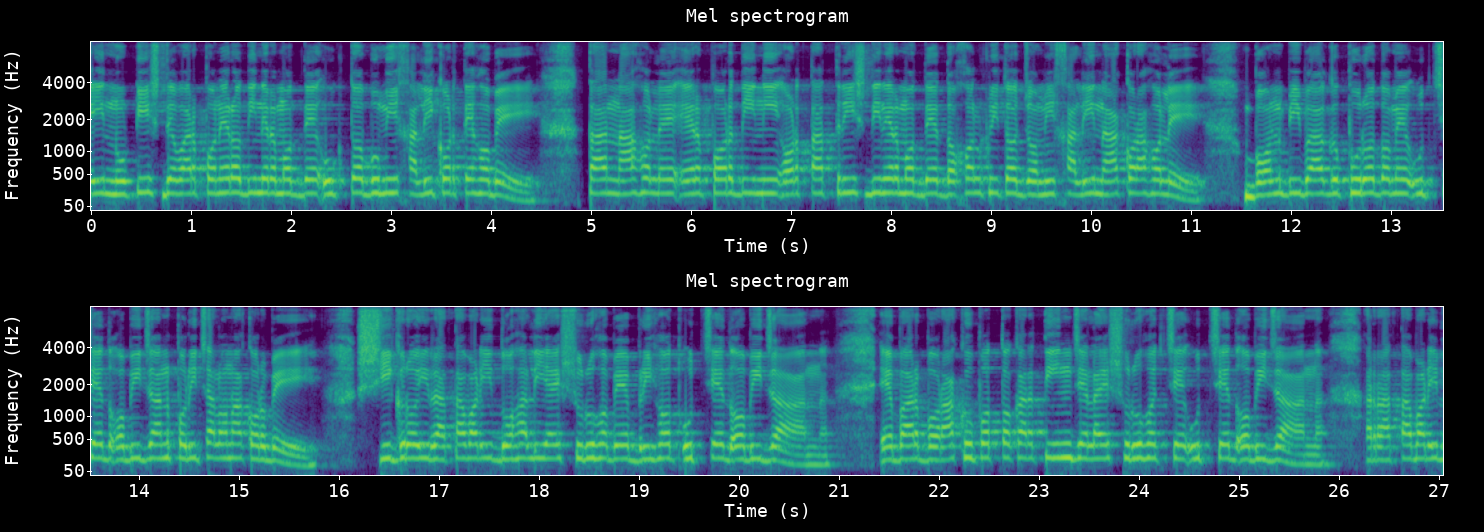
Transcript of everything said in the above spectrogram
এই নোটিশ দেওয়ার পনেরো দিনের মধ্যে উক্ত ভূমি খালি করতে হবে। তা না হলে এর পর দিনই অর্থাৎ ত্রিশ দিনের মধ্যে দখলকৃত জমি খালি না করা হলে বন বিভাগ পুরোদমে উচ্ছেদ অভিযান পরিচালনা করবে। শীঘ্রই রাতাবাড়ি দোহালিয়ায় শুরু হবে বৃহৎ উচ্ছেদ অভিযান। এবার বরাক উপত্যকার তিন জেলায় শুরু হচ্ছে উচ্ছেদ অভিযান। রাতাবাড়ির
